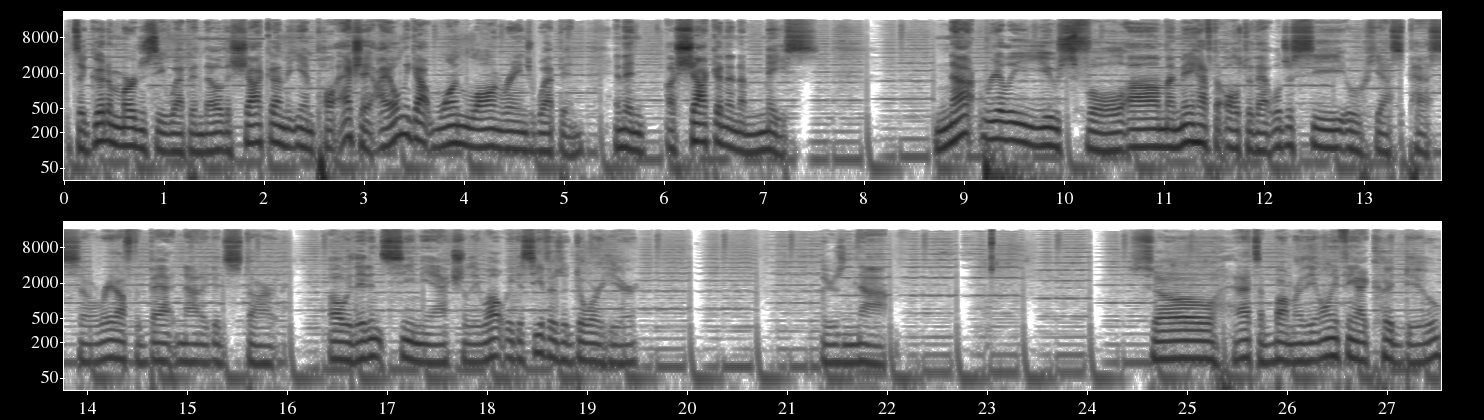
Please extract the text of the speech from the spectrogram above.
It's a good emergency weapon, though. The shotgun, the Paul. Actually, I only got one long-range weapon and then a shotgun and a mace. Not really useful. Um, I may have to alter that. We'll just see. Oh, yes, pests. So right off the bat, not a good start. Oh, they didn't see me, actually. Well, we can see if there's a door here. There's not. So, that's a bummer. The only thing I could do...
